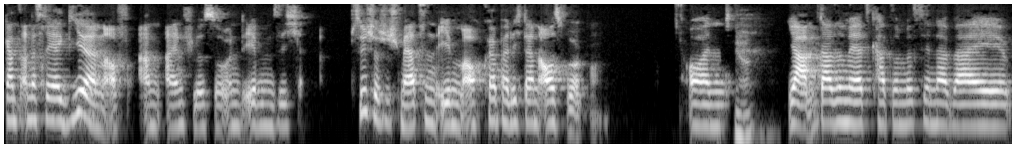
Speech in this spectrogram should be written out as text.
ganz anders reagieren auf Einflüsse und eben sich psychische Schmerzen eben auch körperlich dann auswirken. Und ja, ja da sind wir jetzt gerade so ein bisschen dabei,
